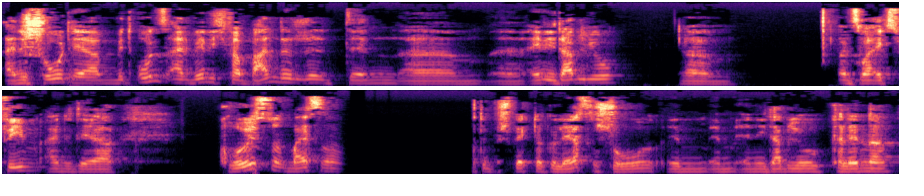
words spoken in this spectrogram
eine Show der mit uns ein wenig verbandelten ähm, äh, NEW, ähm, und zwar Extreme, eine der größten und meistens auch die spektakulärsten Show im, im NEW-Kalender.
